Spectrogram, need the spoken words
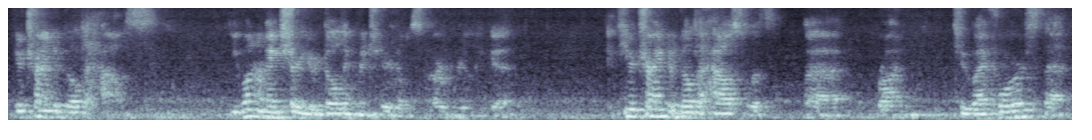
if you're trying to build a house, you want to make sure your building materials are really good. If you're trying to build a house with uh, rotten two by fours that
